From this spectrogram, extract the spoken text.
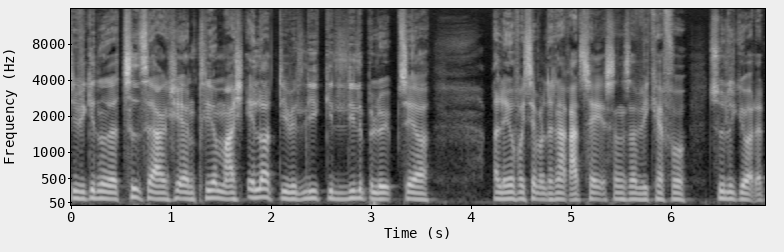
de vil give noget tid til at arrangere en klimamarsch, eller de vil lige give et lille beløb til at, at lave for eksempel den her retssag, sådan så vi kan få tydeliggjort, at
